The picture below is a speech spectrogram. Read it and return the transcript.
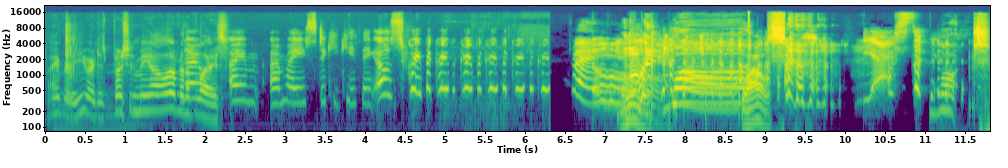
Piper, you are just pushing me all over the place. I'm uh, my sticky key thing. Oh, s- creeper, creeper, creeper, creeper, creeper, creeper. Hey. Oh. What? Wow. yes. What?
